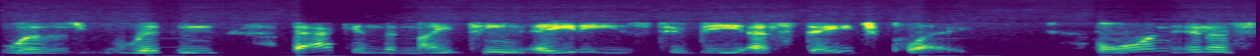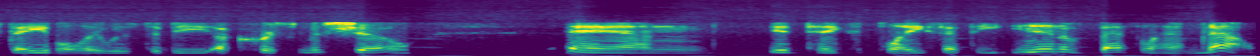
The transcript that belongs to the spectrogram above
was written back in the 1980s to be a stage play. Born in a Stable. It was to be a Christmas show, and it takes place at the Inn of Bethlehem. Now,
